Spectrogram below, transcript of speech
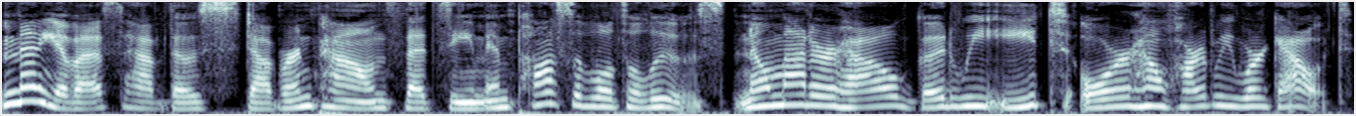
Many of us have those stubborn pounds that seem impossible to lose, no matter how good we eat or how hard we work out.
